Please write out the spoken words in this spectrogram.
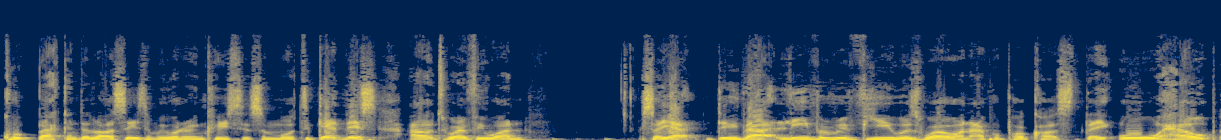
quick back end of last season. We want to increase it some more to get this out to everyone. So yeah, do that. Leave a review as well on Apple Podcasts. They all help.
